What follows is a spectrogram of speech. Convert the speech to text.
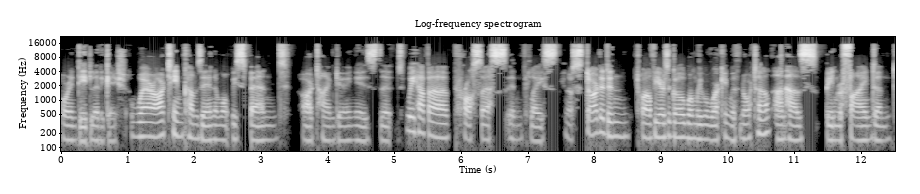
or indeed litigation. Where our team comes in and what we spend our time doing is that we have a process in place, you know, started in 12 years ago when we were working with Nortel and has been refined and,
